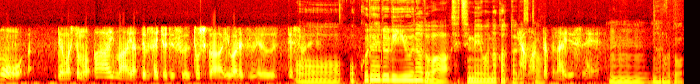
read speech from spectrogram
もう電話しても、ああ、今やってる最中ですとしか言われずでしたね遅れる理由などは説明はなかったですかいや全くないですね。うんなるほど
